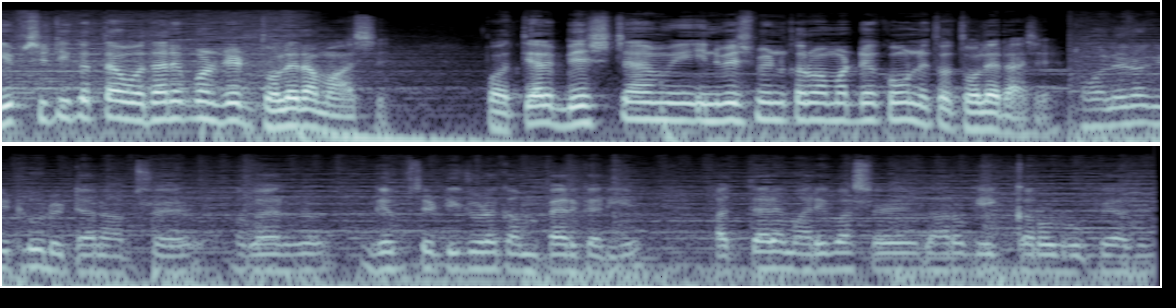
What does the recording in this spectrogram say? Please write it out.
ગિફ્ટ સિટી કરતાં વધારે પણ રેટ ધોલેરામાં હશે. પણ અત્યારે બેસ્ટ ટાઈમ ઇન્વેસ્ટમેન્ટ કરવા માટે કહું ને તો ધોલેરા છે. ધોલેરા કેટલું રિટર્ન આપશે? અગર ગિફ્ટ સિટી જોડે કમ્પેર કરીએ, અત્યારે મારી પાસે ધારો કે એક કરોડ રૂપિયા છે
